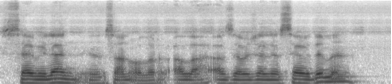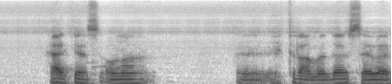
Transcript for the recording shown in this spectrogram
sevilen insan olur. Allah Azze ve Celle sevdi mi herkes ona e, ihtiram eder, sever.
